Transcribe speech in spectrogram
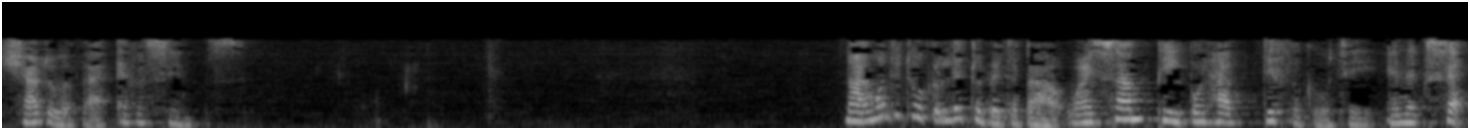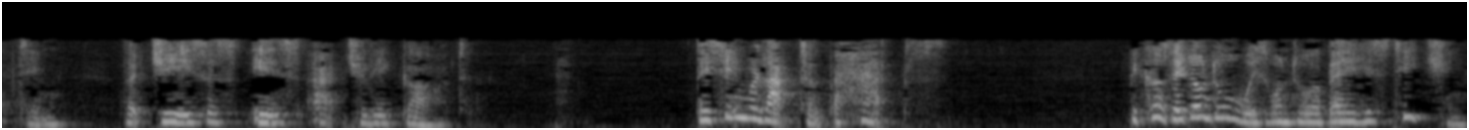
shadow of that ever since. Now, I want to talk a little bit about why some people have difficulty in accepting that Jesus is actually God. They seem reluctant, perhaps, because they don't always want to obey his teaching.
